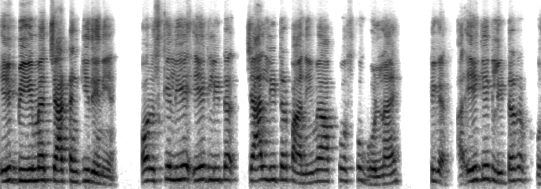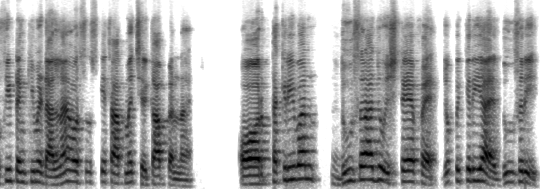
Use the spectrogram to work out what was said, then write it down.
एक बीघे में चार टंकी देनी है और उसके लिए एक लीटर, चार लीटर पानी में आपको उसको घोलना है, ठीक है? एक एक लीटर उसी टंकी में डालना है और उसके साथ में छिड़काव करना है। और तकरीबन दूसरा जो स्टेप है, जो प्रक्रिया है, दूसरी,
